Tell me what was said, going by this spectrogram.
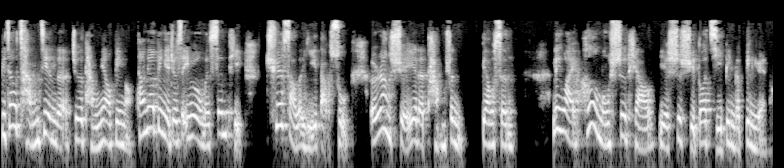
比较常见的就是糖尿病哦，糖尿病也就是因为我们身体缺少了胰岛素，而让血液的糖分飙升。另外，荷尔蒙失调也是许多疾病的病源哦。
